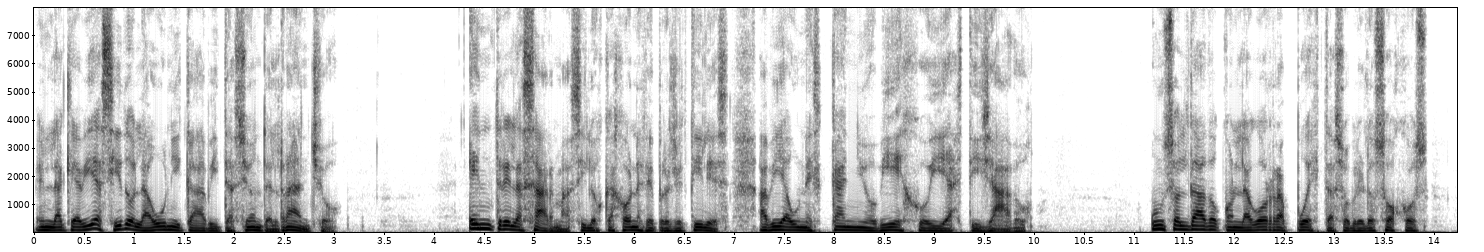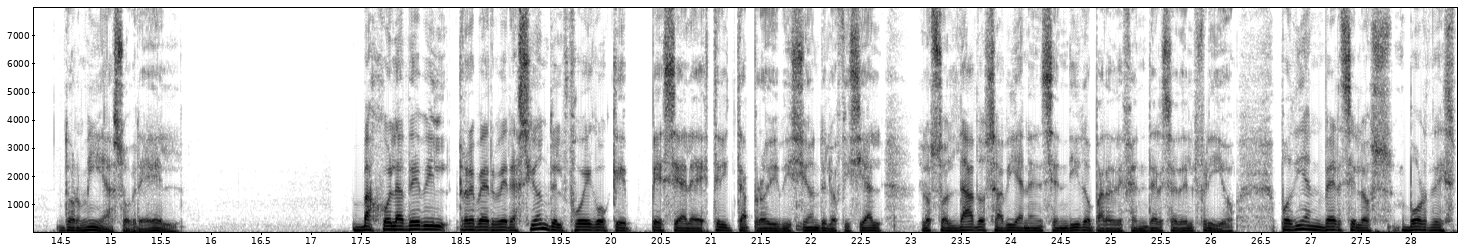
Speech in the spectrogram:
en la que había sido la única habitación del rancho. Entre las armas y los cajones de proyectiles había un escaño viejo y astillado. Un soldado con la gorra puesta sobre los ojos dormía sobre él. Bajo la débil reverberación del fuego que, pese a la estricta prohibición del oficial, los soldados habían encendido para defenderse del frío, podían verse los bordes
